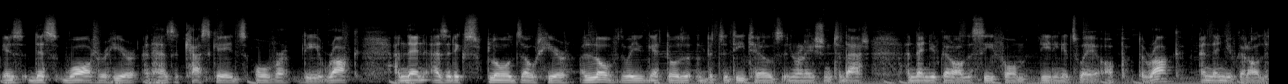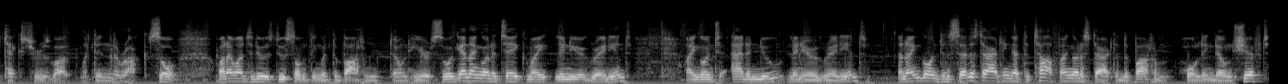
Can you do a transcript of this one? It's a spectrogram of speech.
is this water here and has it cascades over the rock and then as it explodes out here I love the way you get get those bits of details in relation to that. And then you've got all the sea foam leading its way up the rock, and then you've got all the texture as well within the rock. So what I want to do is do something with the bottom down here. So again, I'm going to take my linear gradient, I'm going to add a new linear gradient, and I'm going to, instead of starting at the top, I'm going to start at the bottom, holding down shift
